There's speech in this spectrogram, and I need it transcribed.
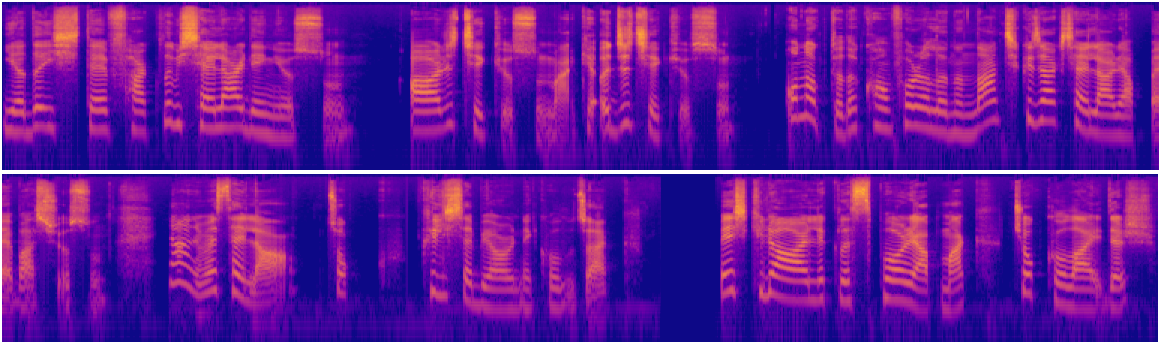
ya da işte farklı bir şeyler deniyorsun ağrı çekiyorsun belki, acı çekiyorsun. O noktada konfor alanından çıkacak şeyler yapmaya başlıyorsun. Yani mesela çok klişe bir örnek olacak. 5 kilo ağırlıkla spor yapmak çok kolaydır.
